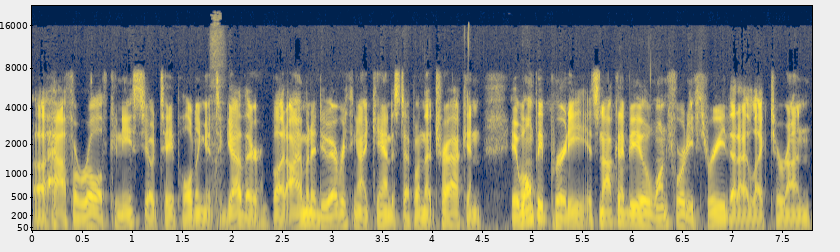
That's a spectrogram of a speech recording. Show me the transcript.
a, half a roll of kinesio tape holding it together. But I'm going to do everything I can to step on that track, and it won't be pretty. It's not going to be a 143 that I like to run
